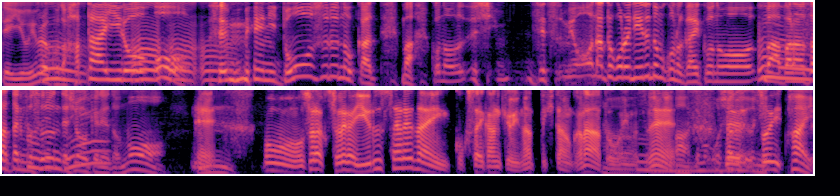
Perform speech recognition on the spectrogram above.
ていういわゆるこの旗色を鮮明にどうするのか、まあ、この絶妙なところにいるのもこの外交の、まあ、バランスだったりもするんでしょうけれども。ね、うん、もうおそらくそれが許されない国際環境になってきたのかなと思いますね。あでもおっしゃるようにそうい、はい、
